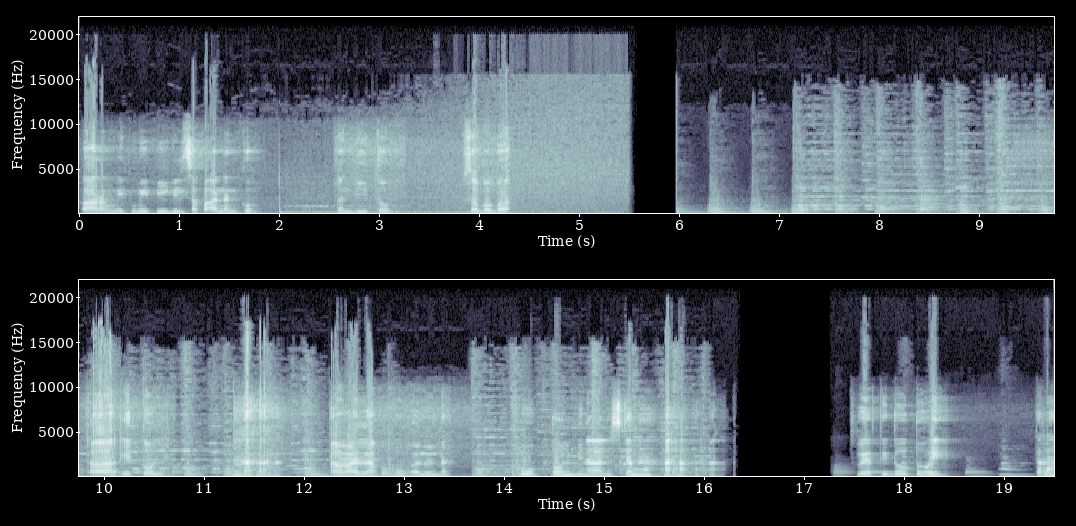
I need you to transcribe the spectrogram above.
Parang may pumipigil sa paanan ko. Andito. Sa baba. Tae, tol. Akala ko kung ano na. Oh, tol, minalas ka na. Swerte daw to eh. Tara,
